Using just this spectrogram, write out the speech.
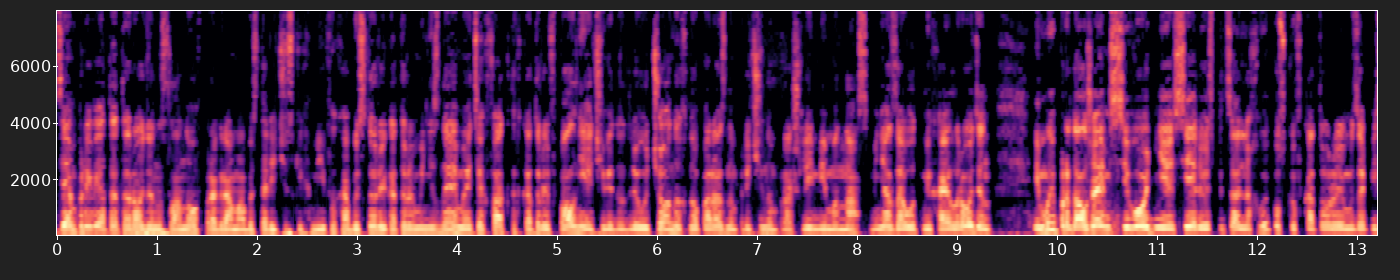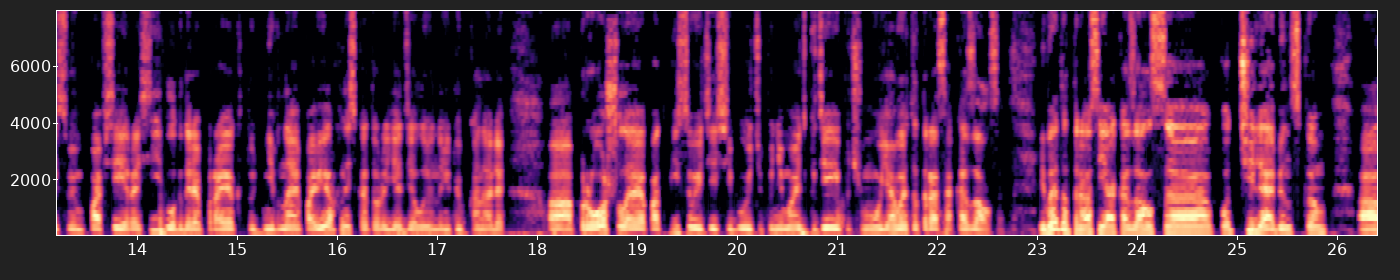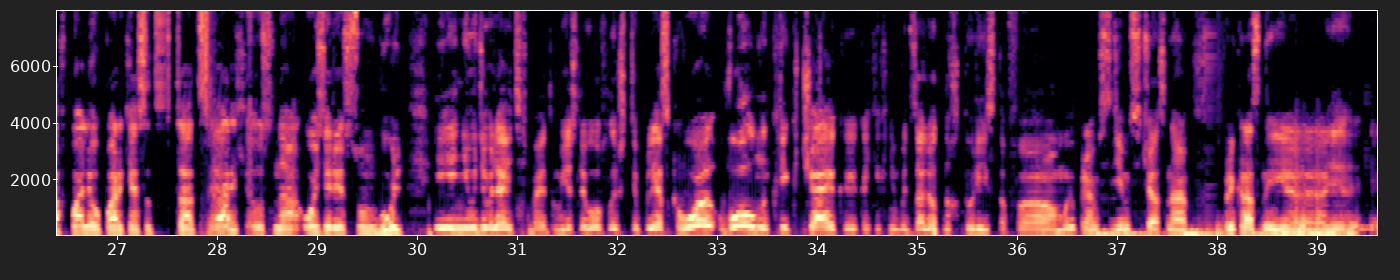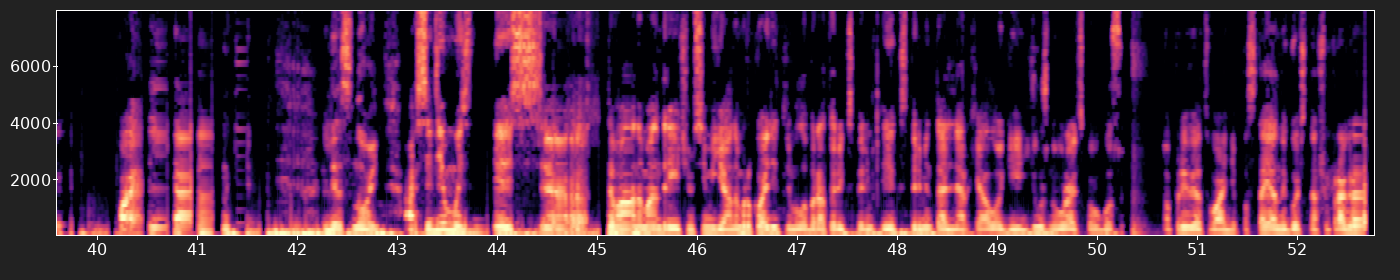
Всем привет, это «Родина слонов», программа об исторических мифах, об истории, которую мы не знаем, и о тех фактах, которые вполне очевидны для ученых, но по разным причинам прошли мимо нас. Меня зовут Михаил Родин, и мы продолжаем сегодня серию специальных выпусков, которые мы записываем по всей России, благодаря проекту «Дневная поверхность», который я делаю на YouTube-канале а, «Прошлое». Подписывайтесь и будете понимать, где и почему я в этот раз оказался. И в этот раз я оказался под Челябинском, а, в палеопарке Ассоциации Архиус на озере Сунгуль. И не удивляйтесь поэтому, если вы услышите плеск волн, крик чаек и каких-нибудь залетных туристов. Э, мы прямо сидим сейчас на прекрасной э, полянке лесной. А сидим мы здесь э, с Иваном Андреевичем Семьяном, руководителем лаборатории экспериментальной археологии Южноуральского государства. Привет, Ваня, постоянный гость нашей программы.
